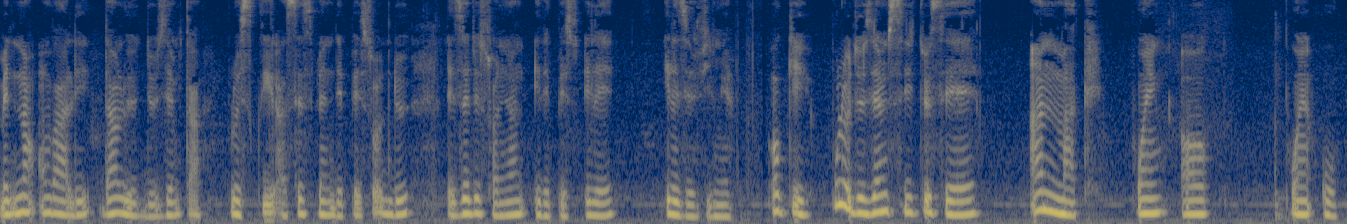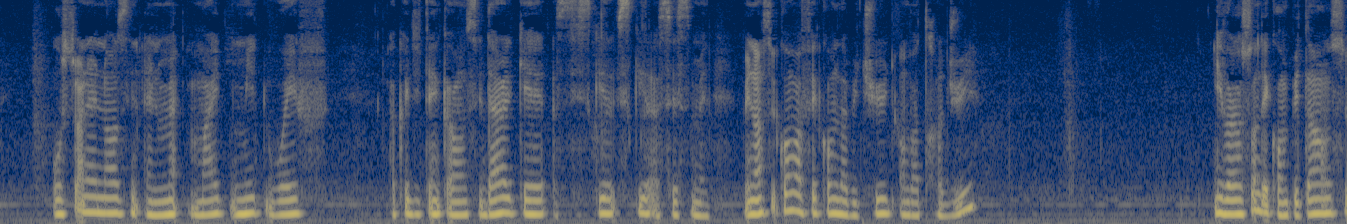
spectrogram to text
Maintenant, on va aller dans le deuxième cas le skill assessment des personnes de les aides-soignantes et et, les, et les infirmières. Ok, pour le deuxième site, c'est anmac.org.o. Australian Nursing and Midwife Accrediting Council Direct Skill, Skill Assessment. Maintenant, ce qu'on va faire comme d'habitude, on va traduire. Évaluation des compétences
